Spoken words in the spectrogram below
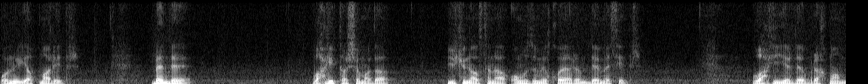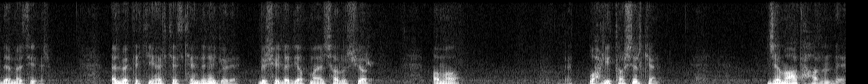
onu yapmalıdır. Ben de vahiy taşımada yükün altına omuzumu koyarım demesidir. Vahyi yerde bırakmam demesidir. Elbette ki herkes kendine göre bir şeyler yapmaya çalışıyor ama evet, vahyi taşırken cemaat halinde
